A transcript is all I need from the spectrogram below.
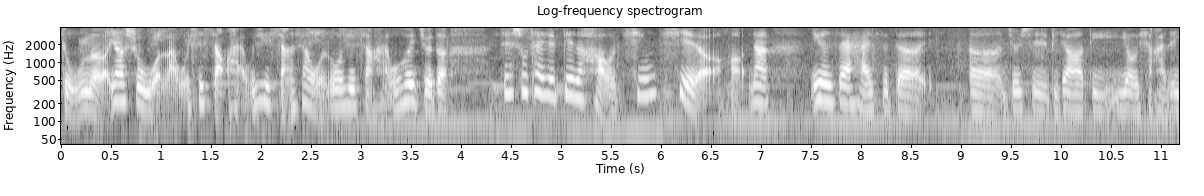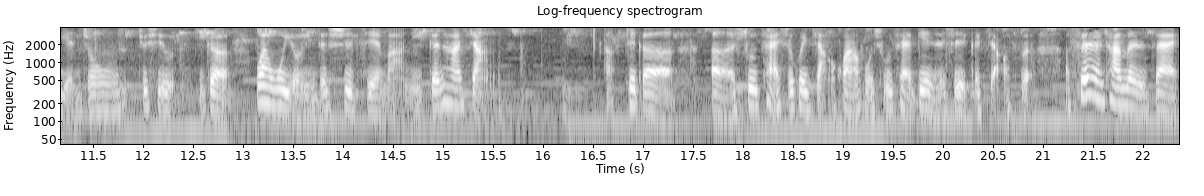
读了，要是我来，我是小孩，我去想象我如果是小孩，我会觉得这些蔬菜就变得好亲切哦，好，那因为在孩子的。呃，就是比较低幼小孩的眼中，就是一个万物有灵的世界嘛。你跟他讲，啊，这个呃，蔬菜是会讲话，或蔬菜变成是一个角色。虽然他们在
